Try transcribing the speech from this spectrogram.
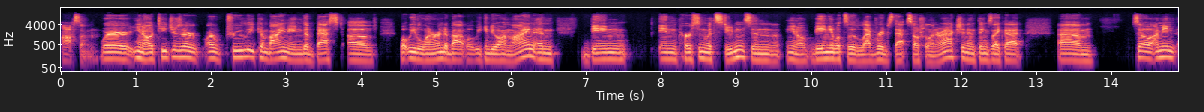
awesome where you know teachers are are truly combining the best of what we learned about what we can do online and being in person with students and you know being able to leverage that social interaction and things like that. Um, so i mean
